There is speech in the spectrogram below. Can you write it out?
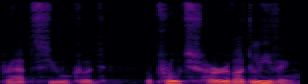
Perhaps you could approach her about leaving.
